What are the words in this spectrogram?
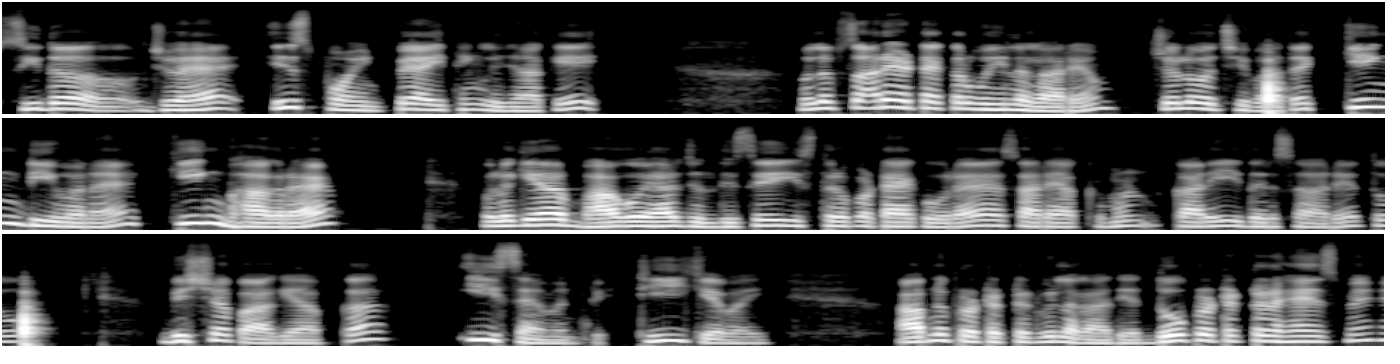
सीधा जो है इस पॉइंट पे आई थिंक ले जाके मतलब सारे अटैकर वहीं लगा रहे हैं हम। चलो अच्छी बात है। किंग डी वन है, किंग भाग रहा है। बोले कि यार भागो यार, जल्दी से इस तरफ़ अटैक हो रहा है, सारे आक्रमणकारी इधर से आ रहे हैं तो बिशप आ गया आपका ई e सेवन पे। ठीक है भाई। आपने प्रोटेक्टर भी लगा दिया। दो प्रोटेक्टर हैं इसमें,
